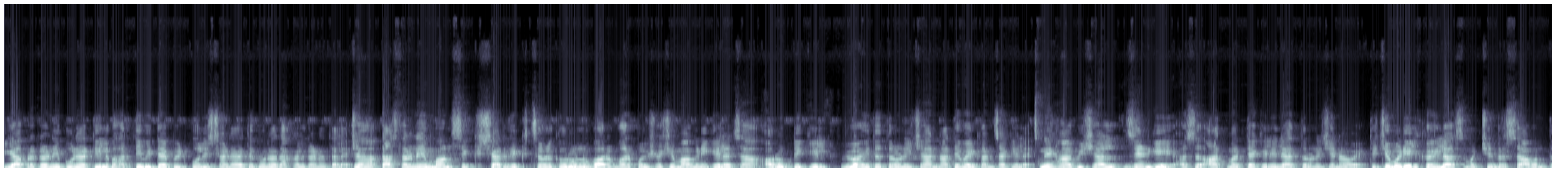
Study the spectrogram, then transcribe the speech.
या प्रकरणी पुण्यातील भारती विद्यापीठ पोलीस ठाण्यात गुन्हा दाखल करण्यात आलाय. त्या मानसिक शारीरिक छळ करून वारंवार पैशाची मागणी केल्याचा आरोप देखील विवाहित तरुणीच्या नातेवाईकांचा केलाय. स्नेहा विशाल झेंडगे असं आत्महत्या केलेल्या तरुणीचे नाव आहे. तिचे वडील कैलास मच्छिंद्र सावंत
